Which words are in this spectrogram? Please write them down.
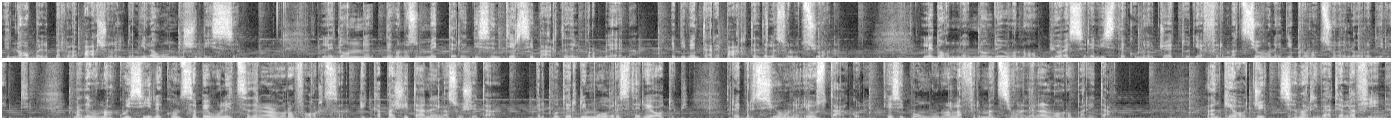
e Nobel per la pace nel 2011, disse Le donne devono smettere di sentirsi parte del problema e diventare parte della soluzione. Le donne non devono più essere viste come oggetto di affermazione e di promozione dei loro diritti, ma devono acquisire consapevolezza della loro forza e capacità nella società per poter rimuovere stereotipi, repressione e ostacoli che si pongono all'affermazione della loro parità. Anche oggi siamo arrivati alla fine.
